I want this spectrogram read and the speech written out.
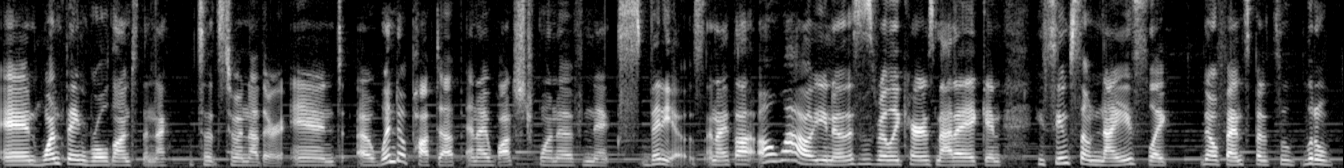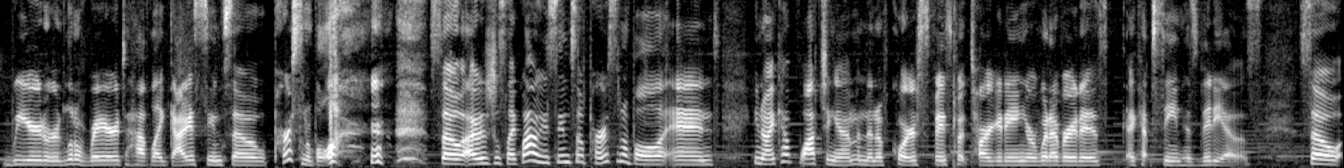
and one thing rolled on to the next to, to, another and a window popped up and I watched one of Nick's videos and I thought, oh wow, you know, this is really charismatic and he seems so nice, like no offense, but it's a little weird or a little rare to have like guys seem so personable. so I was just like, wow, he seems so personable. And, you know, I kept watching him. And then, of course, Facebook targeting or whatever it is, I kept seeing his videos. So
